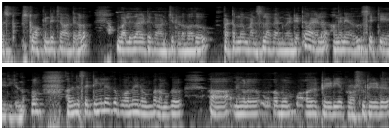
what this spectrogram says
സ്റ്റോക്കിന്റെ ചാർട്ടുകൾ വലുതായിട്ട് കാണിച്ചിട്ടുണ്ട്. അപ്പോൾ അത് പെട്ടെന്ന് മനസ്സിലാക്കാൻ വേണ്ടിയിട്ട് അയാൾ അങ്ങനെ അത് സെറ്റ് ചെയ്തിരിക്കുന്നു. അപ്പം അതിന്റെ സെറ്റിങ്ങിലേക്ക് പോകുന്നതിന് മുമ്പ് നമുക്ക് നിങ്ങൾ ട്രേഡ് ചെയ്യുക പ്രൊഫഷണൽ ട്രേഡ്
